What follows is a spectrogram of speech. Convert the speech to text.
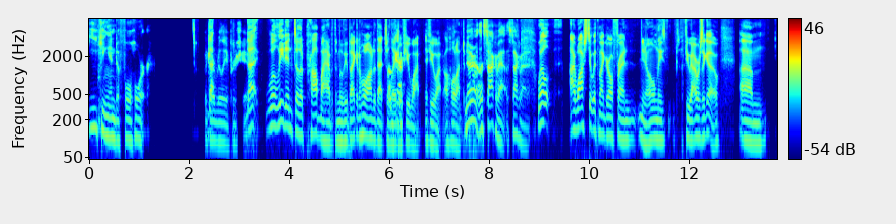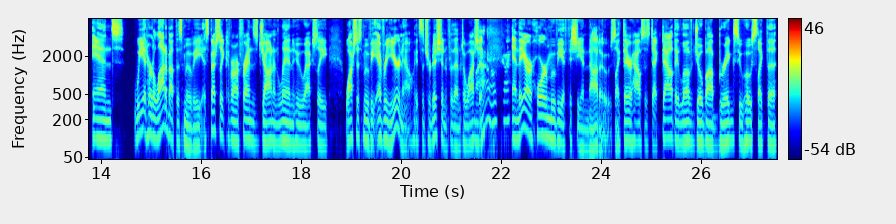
eking into full horror, which I really appreciate. That will lead into the problem I have with the movie, but I can hold on to that till Okay. later if you want. If you want, I'll hold on to. no, it. no, no, let's talk about it. Let's talk about it. Well, I watched it with my girlfriend, you know, only a few hours ago. Um, and we had heard a lot about this movie, especially from our friends John and Lynn, who actually watch this movie every year now. It's a tradition for them to watch it. Okay. And they are horror movie aficionados. Like their house is decked out. They love Joe Bob Briggs, who hosts like the,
